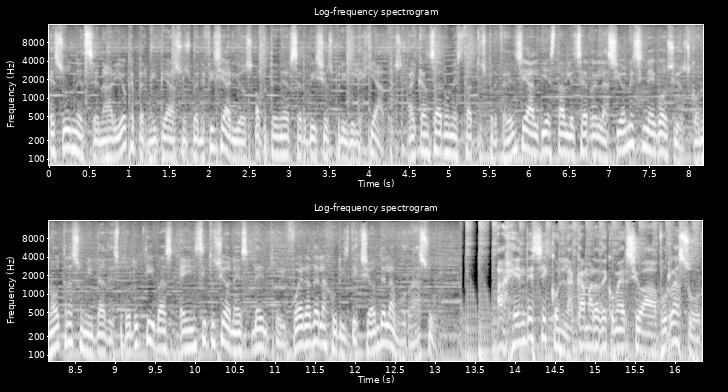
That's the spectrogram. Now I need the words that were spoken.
es un escenario que permite a sus beneficiarios obtener servicios privilegiados, alcanzar un estatus preferencial y establecer relaciones y negocios con otras unidades productivas e instituciones dentro y fuera de la jurisdicción de la Burra Sur. Agéndese con la Cámara de Comercio a Burrasur.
